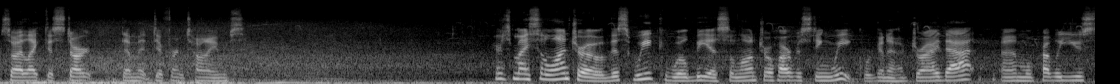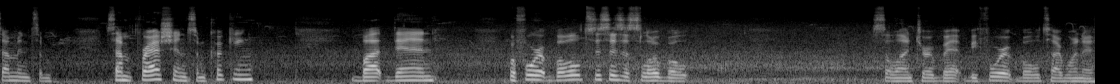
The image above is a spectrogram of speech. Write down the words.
So I like to start them at different times. Here's my cilantro. This week will be a cilantro harvesting week. We're going to dry that. Um, we'll probably use some in some, some fresh and some cooking. But then before it bolts, this is a slow bolt cilantro, but before it bolts, I want to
